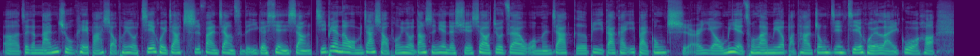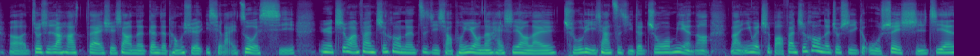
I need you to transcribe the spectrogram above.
呃这个男主可以把小朋友接回家吃饭这样子的一个现象。即便呢，我们家小朋友当时念的学校就在我们家隔壁，大概一百公尺而已，我们也从来没有把他中间接回来过哈。呃，就是让他在学校呢跟着同学一起来坐席，因为吃完饭之后呢，自自己小朋友呢还是要来处理一下自己的桌面啊。那因为吃饱饭之后呢，就是一个午睡时间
